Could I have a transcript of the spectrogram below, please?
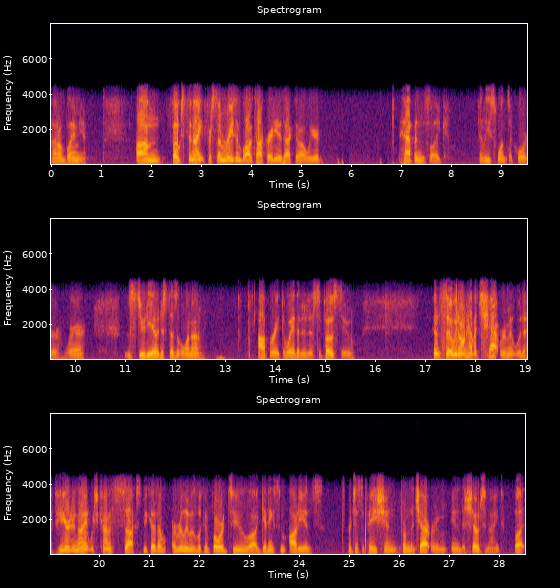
I don't blame you. Um, folks, tonight for some reason Blog Talk Radio is acting all weird. It happens like at least once a quarter where the studio just doesn't want to operate the way that it is supposed to. And so we don't have a chat room, it would appear tonight, which kind of sucks because I, I really was looking forward to uh, getting some audience participation from the chat room in the show tonight. But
